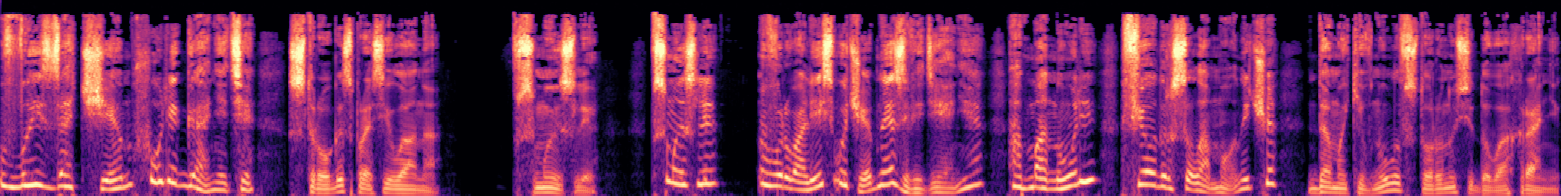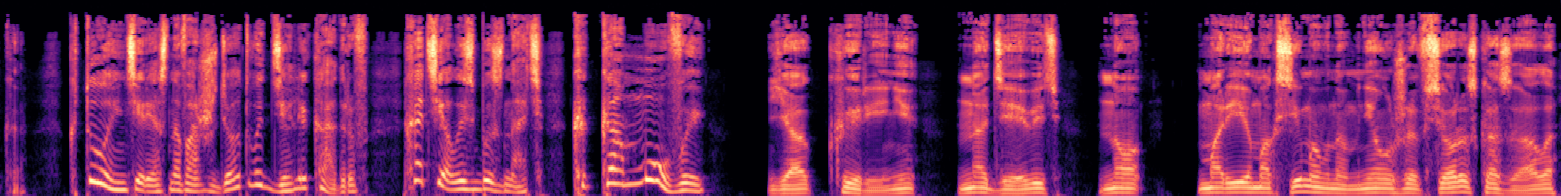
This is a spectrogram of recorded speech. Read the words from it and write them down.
«Вы зачем хулиганите?» — строго спросила она. «В смысле?» «В смысле? Ворвались в учебное заведение, обманули Федор Соломоныча?» Дама кивнула в сторону седого охранника. «Кто, интересно, вас ждет в отделе кадров? Хотелось бы знать, к кому вы?» «Я к Ирине, на девять, но Мария Максимовна мне уже все рассказала,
